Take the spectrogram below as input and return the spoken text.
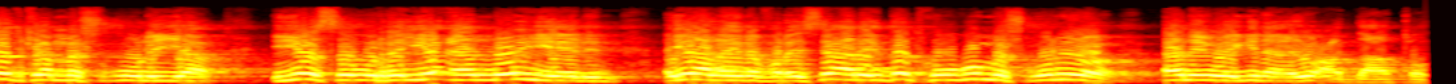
dadka mashquuliya iyo sawirayo aan loo yeelin ayaa layna faray. Si aanay dadku ugu mashquulinoo aanay eegina ay u caddaato.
